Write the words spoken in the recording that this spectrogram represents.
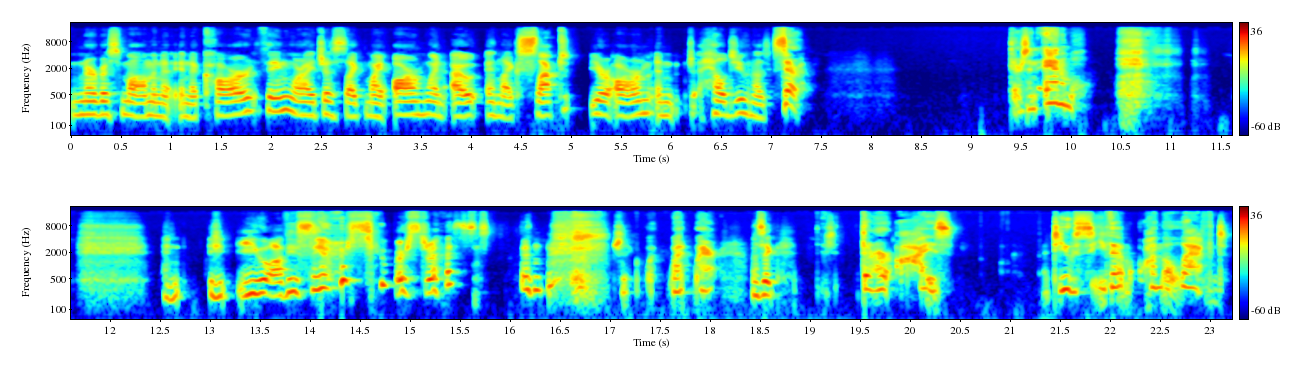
nervous mom in a in a car thing where I just like my arm went out and like slapped your arm and held you and I was like, "Sarah, there's an animal." and you obviously are super stressed. And she's like, what, what, where? I was like, there are eyes. Do you see them on the left?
